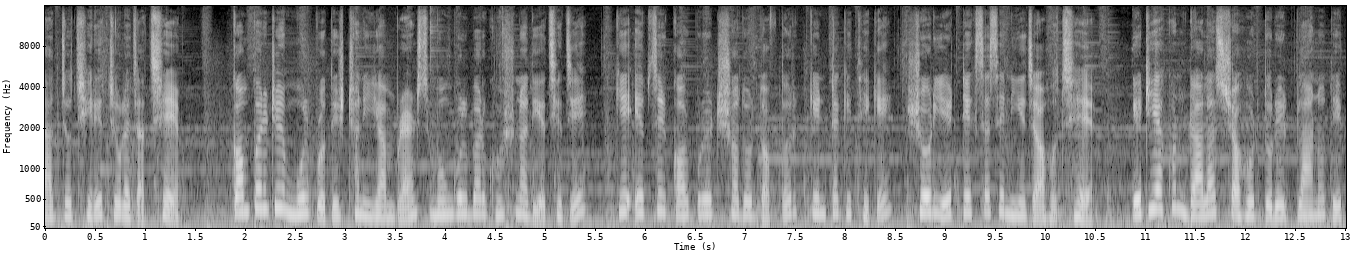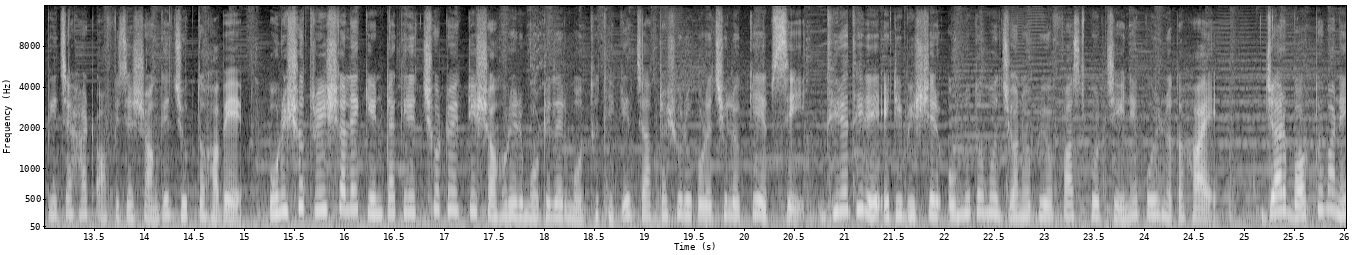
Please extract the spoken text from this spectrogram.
রাজ্য ছেড়ে চলে যাচ্ছে কোম্পানিটির মূল প্রতিষ্ঠান ইয়াম ব্র্যান্ডস মঙ্গলবার ঘোষণা দিয়েছে যে কেএফসির কর্পোরেট সদর দপ্তর কেন্টাকি থেকে সরিয়ে টেক্সাসে নিয়ে যাওয়া হচ্ছে। এটি এখন ডালাস শহরতলির প্লানোতে পিজাহাট অফিসের সঙ্গে যুক্ত হবে। উনিশশো ত্রিশ সালে কেন্টাকির ছোট একটি শহরের মোটেলের মধ্য থেকে যাত্রা শুরু করেছিল কেএফসি। ধীরে ধীরে এটি বিশ্বের অন্যতম জনপ্রিয় ফাস্টফুড চেইনে পরিণত হয়, যার বর্তমানে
